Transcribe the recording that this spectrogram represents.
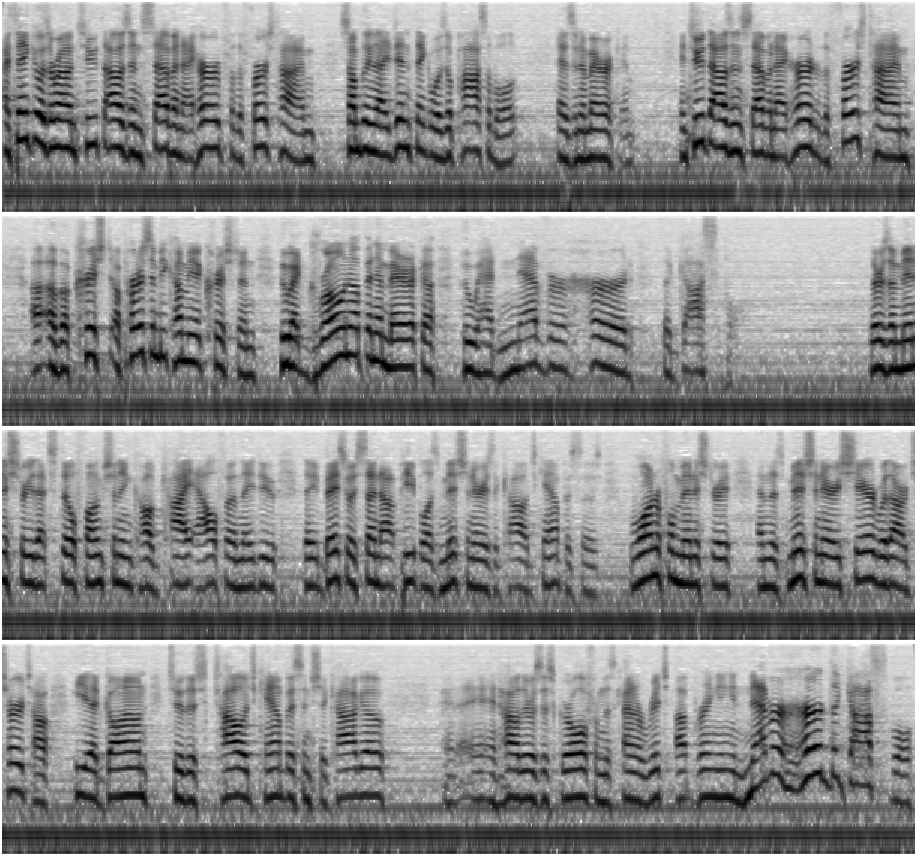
I think it was around 2007 I heard for the first time something that I didn't think was possible as an American. In 2007, I heard for the first time of a, Christ, a person becoming a Christian who had grown up in America who had never heard the gospel. There's a ministry that's still functioning called Chi Alpha, and they do they basically send out people as missionaries to college campuses. Wonderful ministry, and this missionary shared with our church how he had gone to this college campus in Chicago, and, and how there was this girl from this kind of rich upbringing and never heard the gospel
